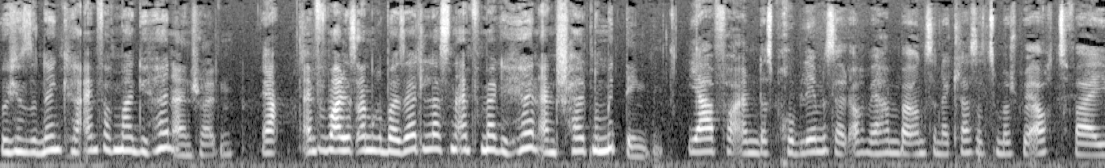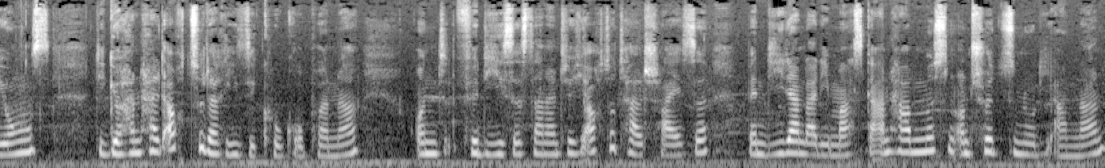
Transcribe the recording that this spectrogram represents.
Wo ich mir so denke, einfach mal Gehirn einschalten. Ja. Einfach mal alles andere beiseite lassen, einfach mal Gehirn einschalten und mitdenken. Ja, vor allem das Problem ist halt auch, wir haben bei uns in der Klasse zum Beispiel auch zwei Jungs, die gehören halt auch zu der Risikogruppe, ne? Und für die ist es dann natürlich auch total scheiße, wenn die dann da die Maske anhaben müssen und schützen nur die anderen.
